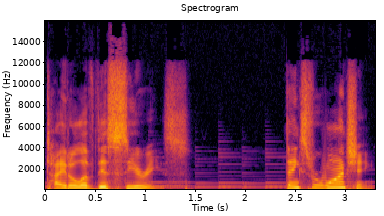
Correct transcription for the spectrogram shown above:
title of this series. Thanks for watching.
